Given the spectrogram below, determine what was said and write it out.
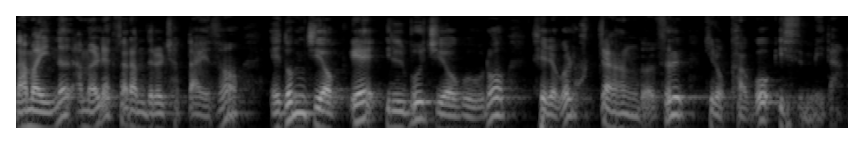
남아있는 아말렉 사람들을 쳤다 해서 에돔 지역의 일부 지역으로 세력을 확장한 것을 기록하고 있습니다.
